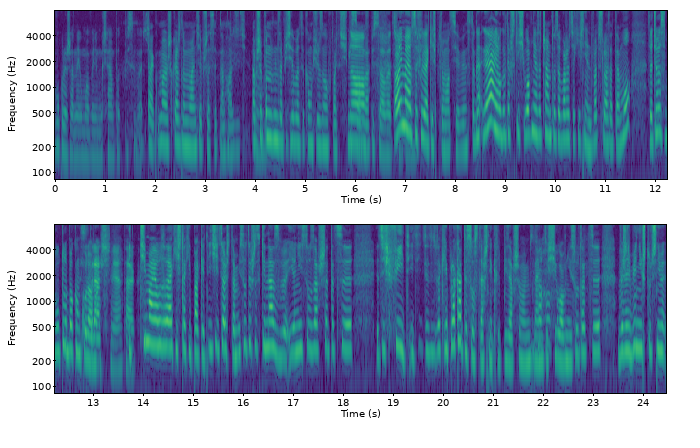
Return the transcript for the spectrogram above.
w ogóle żadnej umowy nie musiałam podpisywać. Tak, możesz w każdym momencie przestać tam chodzić. A przy No. ponownym zapisie chyba tylko musisz znowu płacić No, wpisowe. wpisowe. Ale oni mają co chwilę jakieś promocje, więc to gen- generalnie w ogóle te wszystkie siłownie, zaczęłam to zauważyć jakieś, nie wiem, 2-3 lata temu, zaczęły sobą turbo konkurować. Strasznie, tak. I ci mają za jakiś taki pakiet, i ci coś tam, i są te wszystkie nazwy, i oni są zawsze tacy, jacyś fit, i takie plakaty są strasznie creepy zawsze moim zdaniem tych siłowni. Są tacy wyrzeźbieni sztucznie,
